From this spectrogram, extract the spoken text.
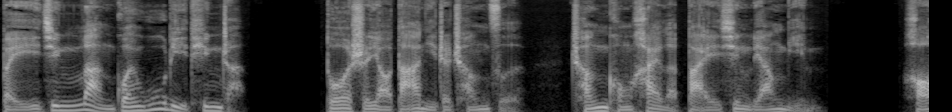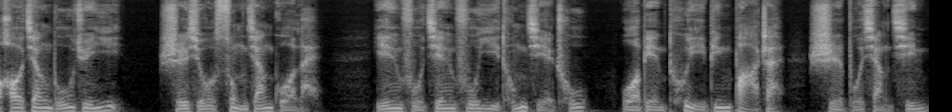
北京烂官污吏听着，多时要打你这城子，诚恐害了百姓良民。好好将卢俊义、石秀、宋江过来。淫妇奸夫一同解除，我便退兵霸占，誓不相侵。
